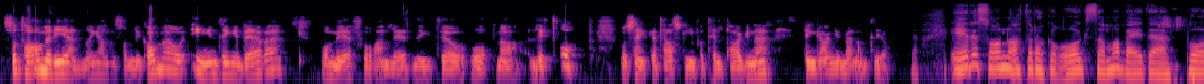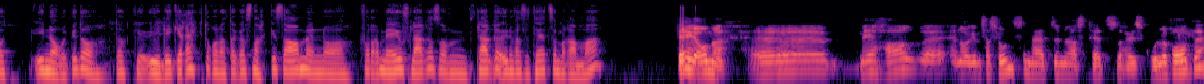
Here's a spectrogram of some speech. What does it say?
Så tar vi de endringene som de kommer, og ingenting er bedre. Og vi får anledning til å åpne litt opp og senke terskelen for tiltakene en gang i mellomtida. Ja. Er det sånn at dere òg samarbeider på, i Norge, da, dere ulike rektorene, at dere snakker sammen? Og, for det er jo flere, som, flere universitet som er ramma? Det gjør vi. Eh, vi har eh, en organisasjon som heter Universitets- og høgskolerådet,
